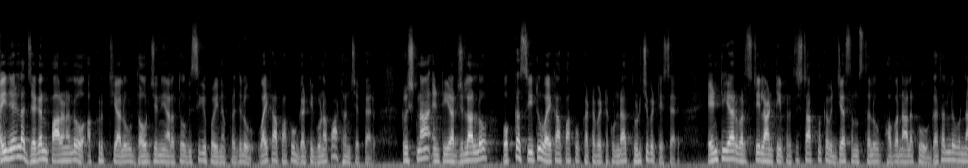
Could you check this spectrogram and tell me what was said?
ఐదేళ్ళ జగన్ పాలనలో అకృత్యాలు దౌర్జన్యాలతో విసిగిపోయిన ప్రజలు వైకాపాకు గట్టి గుణపాఠం చెప్పారు. కృష్ణా ఎన్టీఆర్ జిల్లాల్లో ఒక్క సీటు వైకాపాకు కట్టబెట్టకుండా తుడిచిపెట్టేశారు. ఎన్టీఆర్ వర్సిటీ లాంటి ప్రతిష్టాత్మక విద్యాసంస్థలు భవనాలకు గతంలో ఉన్న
